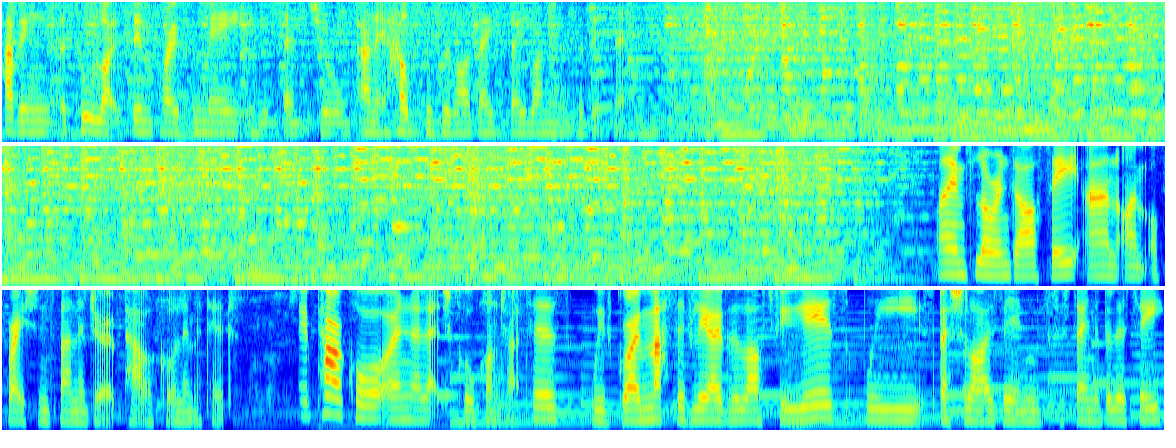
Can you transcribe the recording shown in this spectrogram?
Having a tool like Simpro for me is essential and it helps us with our day-to-day -day running of the business. Name's Lauren Darcy and I'm Operations Manager at PowerCor Limited. PowerCor are an electrical contractors. We've grown massively over the last few years. We specialise in sustainability,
